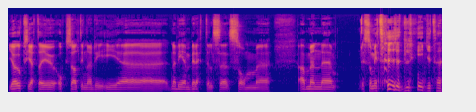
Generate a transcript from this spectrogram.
Jag uppskattar ju också alltid när det är, eh, när det är en berättelse som ja men eh, som är tydlig typ.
